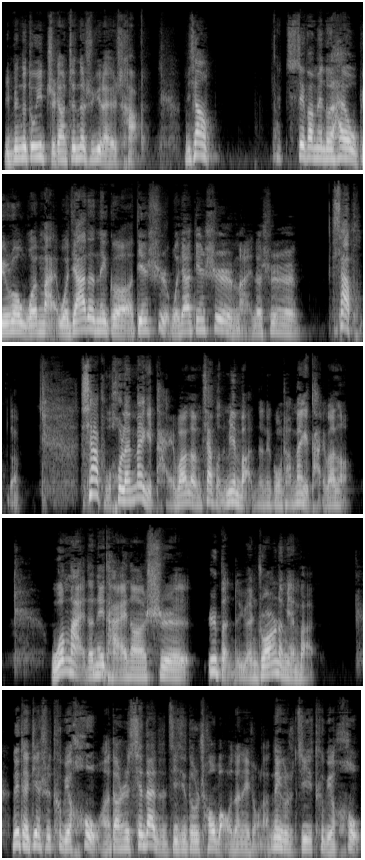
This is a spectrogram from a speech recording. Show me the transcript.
里边的东西质量真的是越来越差，你像。这方面东西还有，比如说我买我家的那个电视，我家电视买的是夏普的，夏普后来卖给台湾了，夏普的面板的那工厂卖给台湾了。我买的那台呢是日本的原装的面板，那台电视特别厚啊，当时现在的机器都是超薄的那种了，那个机器特别厚，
